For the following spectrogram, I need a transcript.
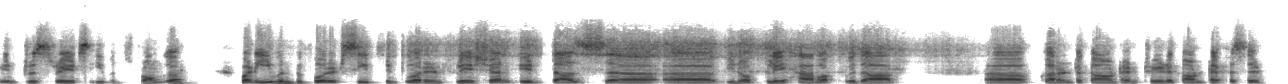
interest rates even stronger. But even before it seeps into our inflation, it does, uh, uh, you know, play havoc with our current account and trade account deficits,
